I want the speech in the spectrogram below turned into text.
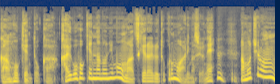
がん保険とか、介護保険などにも、まあ、付けられるところもありますよね。まあ、もちろん、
